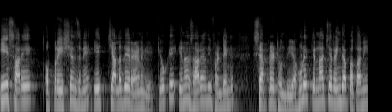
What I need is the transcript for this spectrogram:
ਇਹ ਸਾਰੇ ਆਪਰੇਸ਼ਨਸ ਨੇ, ਇਹ ਚੱਲਦੇ ਰਹਿਣਗੇ, ਕਿਉਂਕਿ ਇਹਨਾਂ ਸਾਰਿਆਂ ਦੀ ਫੰਡਿੰਗ ਸੈਪਰੇਟ ਹੁੰਦੀ ਆ। ਹੁਣ ਇਹ ਕਿੰਨਾ ਚਿਰ ਰਹਿੰਦਾ ਪਤਾ ਨਹੀਂ।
